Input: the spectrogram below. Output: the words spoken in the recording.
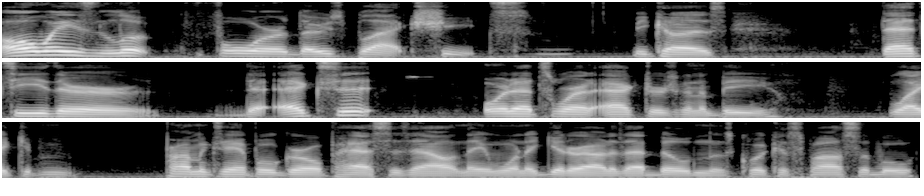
always look for those black sheets because that's either the exit or that's where an actor is going to be. Like, prime example, girl passes out and they want to get her out of that building as quick as possible.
